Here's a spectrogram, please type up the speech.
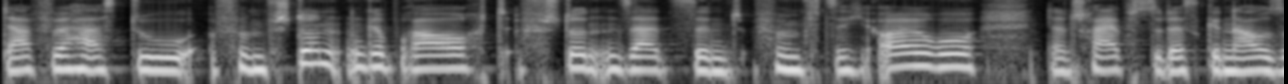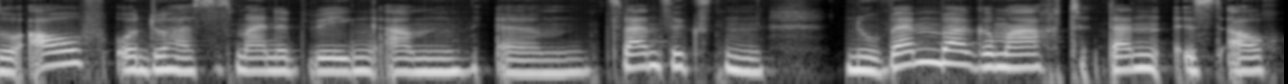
Dafür hast du fünf Stunden gebraucht. Stundensatz sind 50 Euro. Dann schreibst du das genauso auf und du hast es meinetwegen am ähm, 20. November gemacht. Dann ist auch,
